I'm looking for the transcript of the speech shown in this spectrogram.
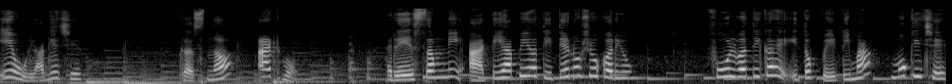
એવું લાગે છે. પ્રશ્ન આઠમો રેશમની આંટી આપી હતી, તેનું શું કર્યું? ફૂલવતી કહે એ તો પેટીમાં મૂકી છે.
